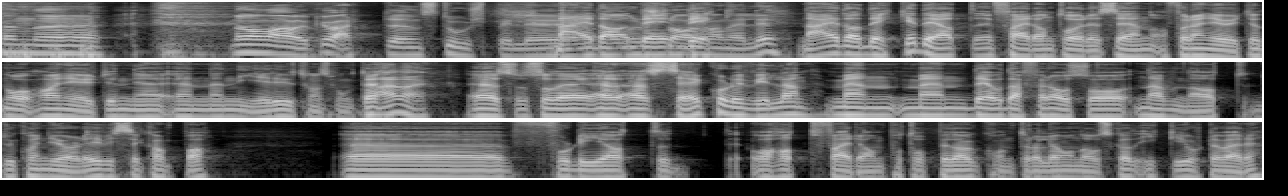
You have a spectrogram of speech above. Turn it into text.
men, uh, men han har jo ikke vært en storspiller Nei da, av noe det- slag, det- han heller. Nei da, det er ikke det at Ferran Torres er en For han er jo ikke, en- han er jo ikke en, en nier i utgangspunktet. Nei, nei. Eh, Så, så det, jeg, jeg ser hvor du vil hen, men, men det er jo derfor jeg også nevner at du kan gjøre det i visse kamper. Eh, fordi at å ha hatt Ferran på topp i dag kontra Lewandowski hadde ikke gjort det verre.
